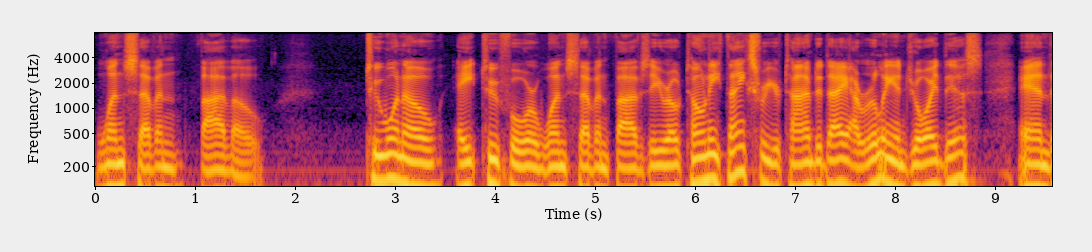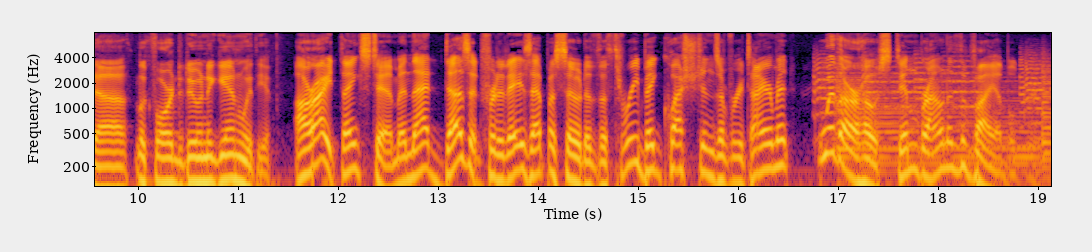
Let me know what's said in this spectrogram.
1750. 210 824 1750. Tony, thanks for your time today. I really enjoyed this and uh, look forward to doing it again with you. All right, thanks, Tim. And that does it for today's episode of the three big questions of retirement with our host, Tim Brown of the Viable Group.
